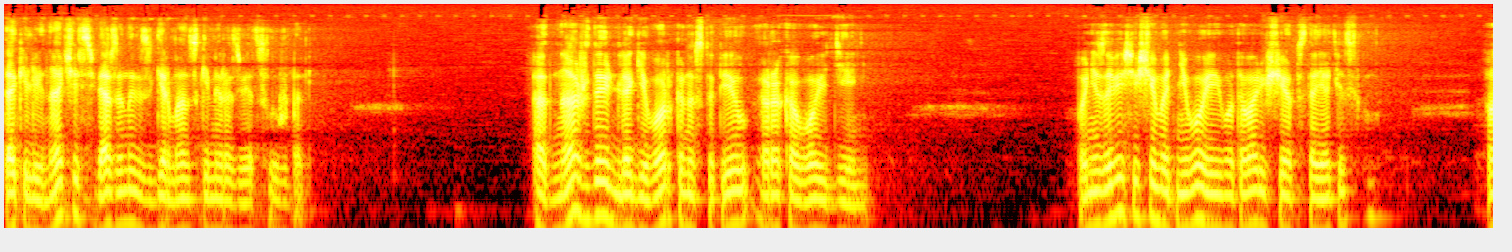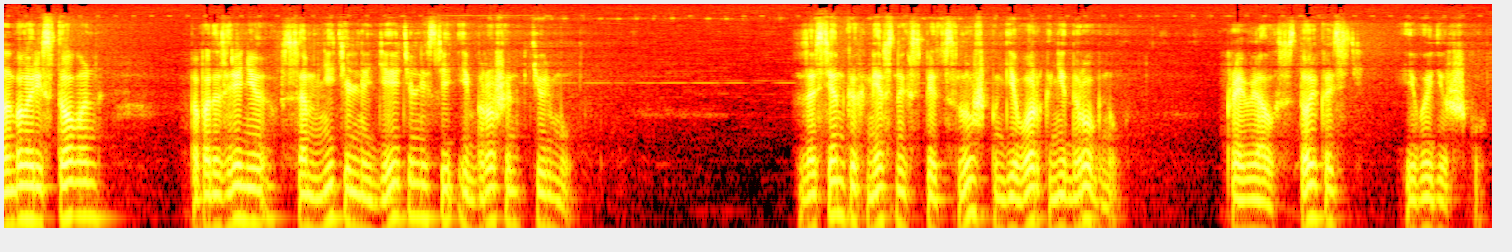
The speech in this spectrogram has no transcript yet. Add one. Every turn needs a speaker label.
Speaker 1: так или иначе связанных с германскими разведслужбами. Однажды для Геворка наступил роковой день. По независящим от него и его товарищей обстоятельствам, он был арестован по подозрению в сомнительной деятельности и брошен в тюрьму. В застенках местных спецслужб Геворг не дрогнул, проявлял стойкость и выдержку.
